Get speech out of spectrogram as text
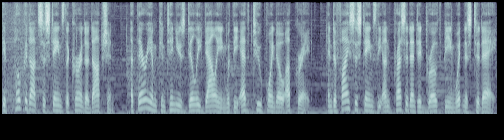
If Polkadot sustains the current adoption, Ethereum continues dilly-dallying with the ETH 2.0 upgrade, and DeFi sustains the unprecedented growth being witnessed today,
